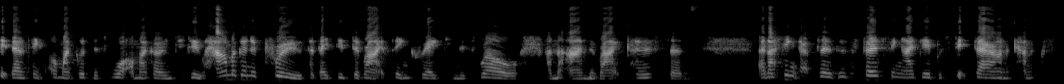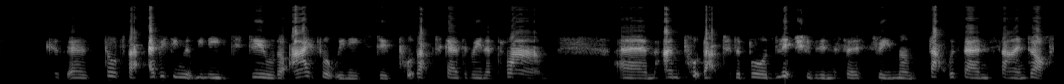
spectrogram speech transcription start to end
sit there and think, oh my goodness, what am I going to do? How am I going to prove that they did the right thing creating this role and that I'm the right person? And I think that the, the first thing I did was sit down and kind of uh, thought about everything that we needed to do, or that I thought we needed to do, put that together in a plan, um, and put that to the board literally within the first three months. That was then signed off,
